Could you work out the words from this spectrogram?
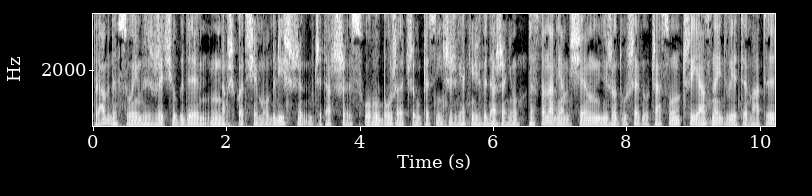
prawdę w swoim życiu, gdy na przykład się modlisz, czytasz Słowo Boże, czy uczestniczysz w jakimś wydarzeniu. Zastanawiam się już od dłuższego czasu, czy ja znajduję tematy,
